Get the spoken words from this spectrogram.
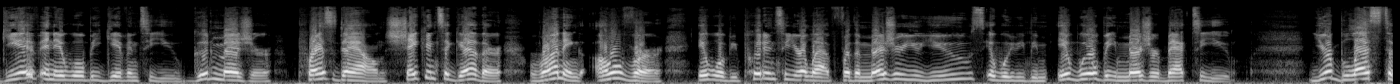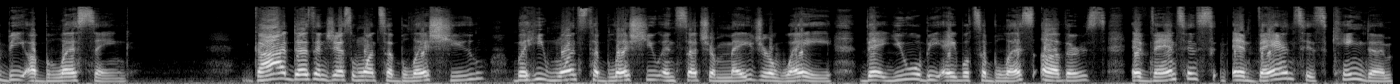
Give and it will be given to you. Good measure, pressed down, shaken together, running over. It will be put into your lap. For the measure you use, it will be it will be measured back to you. You're blessed to be a blessing. God doesn't just want to bless you, but He wants to bless you in such a major way that you will be able to bless others, advance His, advance his kingdom,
